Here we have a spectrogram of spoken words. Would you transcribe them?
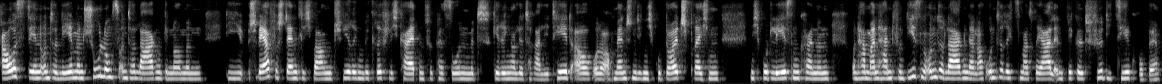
aus den Unternehmen Schulungsunterlagen genommen, die schwer verständlich waren mit schwierigen Begrifflichkeiten für Personen mit geringer Literalität auch oder auch Menschen, die nicht gut Deutsch sprechen, nicht gut lesen können und haben anhand von diesen Unterlagen dann auch Unterrichtsmaterial entwickelt für die Zielgruppe.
